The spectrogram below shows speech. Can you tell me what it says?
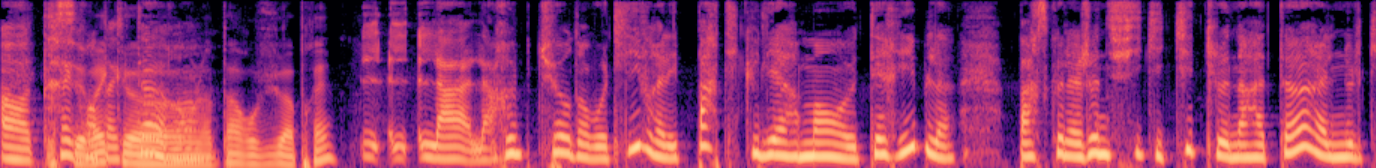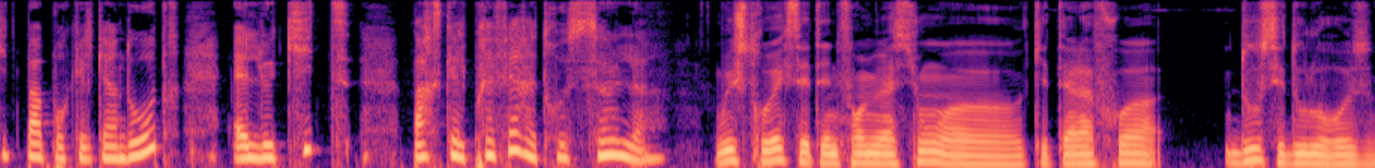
Ah, très c'est grand vrai acteur. qu'on hein. l'a pas revu après. la, la rupture dans votre livre, elle est particulièrement euh, terrible parce que la jeune fille qui quitte le narrateur, elle ne le quitte pas pour quelqu'un d'autre, elle le quitte parce qu'elle préfère être seule. Oui, je trouvais que c'était une formulation qui était à la fois douce et douloureuse.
